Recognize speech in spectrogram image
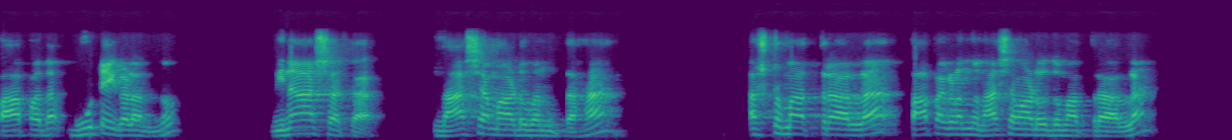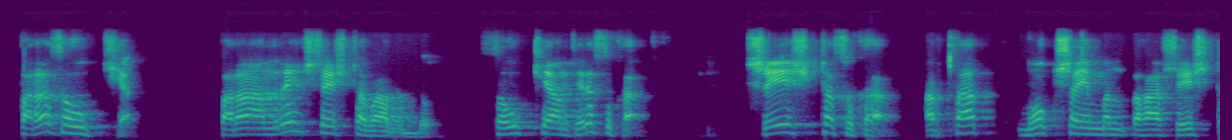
ಪಾಪದ ಮೂಟೆಗಳನ್ನು ವಿನಾಶಕ, ನಾಶ ಮಾಡುವಂತಹ ಅಷ್ಟು ಮಾತ್ರ ಅಲ್ಲ, ಪಾಪಗಳನ್ನು ನಾಶ ಮಾಡುವುದು ಮಾತ್ರ ಅಲ್ಲ, ಪರಸೌಖ್ಯ. ಪರ ಅಂದ್ರೆ ಶ್ರೇಷ್ಠವಾದದ್ದು. ಸೌಖ್ಯ ಅಂತ ಸುಖ. ಶ್ರೇಷ್ಠ ಸುಖ. ಅರ್ಥಾತ್ ಮೋಕ್ಷ ಎಂಬಂತಹ ಶ್ರೇಷ್ಠ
